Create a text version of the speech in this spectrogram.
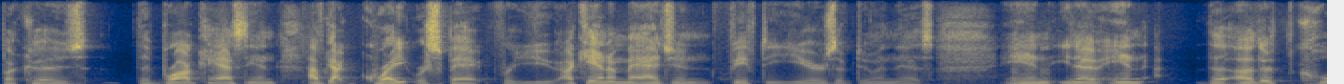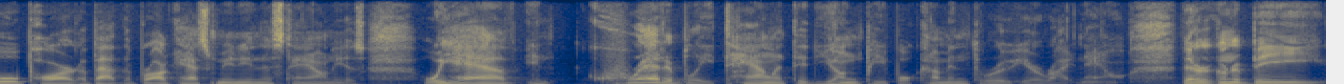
because the broadcasting, I've got great respect for you. I can't imagine 50 years of doing this. And, mm-hmm. you know, and the other cool part about the broadcast community in this town is we have incredibly talented young people coming through here right now that are going to be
